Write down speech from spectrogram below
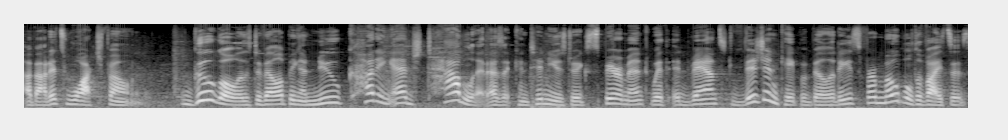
about its watch phone. Google is developing a new cutting edge tablet as it continues to experiment with advanced vision capabilities for mobile devices.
